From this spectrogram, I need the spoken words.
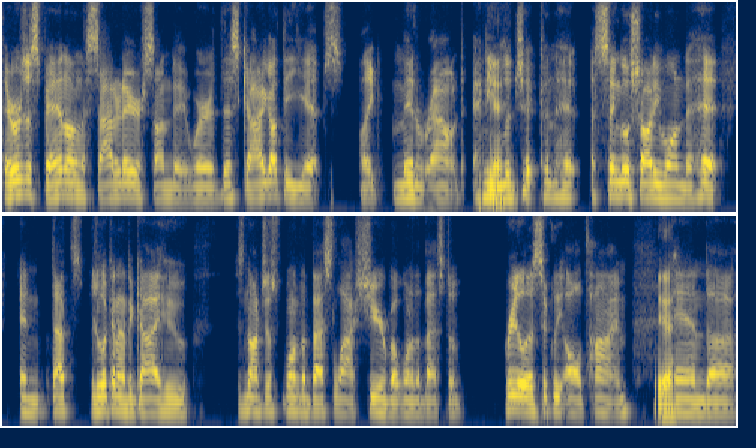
there was a span on a Saturday or Sunday where this guy got the yips like mid round and he yeah. legit couldn't hit a single shot he wanted to hit. And that's, you're looking at a guy who is not just one of the best last year, but one of the best of realistically all time. Yeah. And uh,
